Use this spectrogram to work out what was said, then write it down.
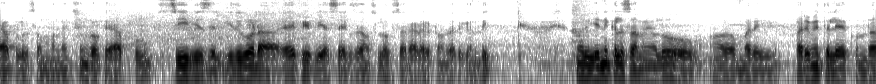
యాప్లకు సంబంధించి ఇంకొక యాప్ సి విజిల్. ఇది కూడా ఏపీపీఎస్ ఎగ్జామ్స్లో ఒకసారి అడగటం జరిగింది. మరి ఎన్నికల సమయంలో మరి పరిమితి లేకుండా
